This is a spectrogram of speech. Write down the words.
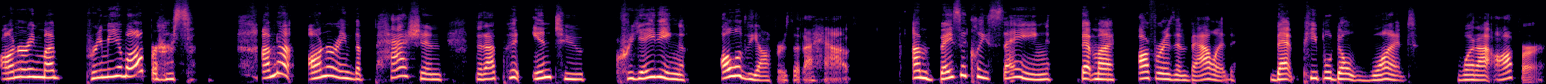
honoring my premium offers. I'm not honoring the passion that I put into creating all of the offers that I have. I'm basically saying that my offer isn't valid, that people don't want what I offer,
